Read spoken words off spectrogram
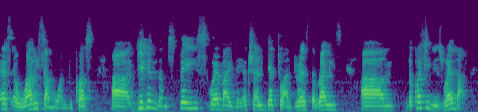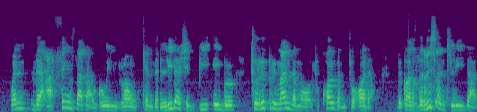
as a worrisome one because uh, giving them space whereby they actually get to address the rallies. Um, the question is whether, when there are things that are going wrong, can the leadership be able to reprimand them or to call them to order? Because the recent leader,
